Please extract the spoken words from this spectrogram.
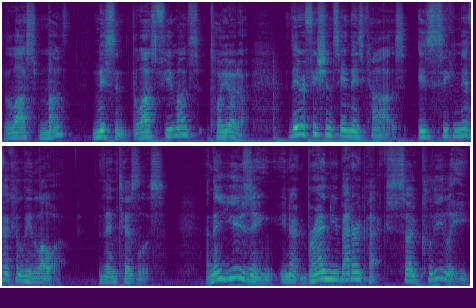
the last month, Nissan, the last few months, Toyota. Their efficiency in these cars is significantly lower than Tesla's and they're using you know brand new battery packs. So clearly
